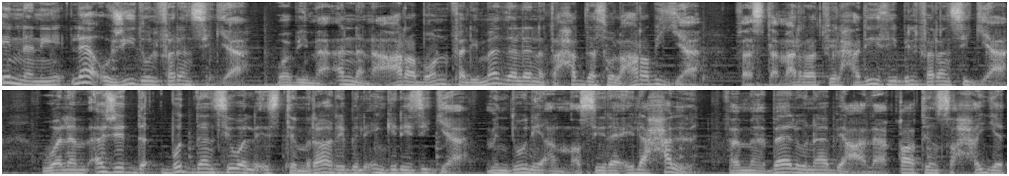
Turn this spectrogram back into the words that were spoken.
إنني لا أجيد الفرنسية وبما أننا عرب فلماذا لا نتحدث العربية؟ فاستمرت في الحديث بالفرنسية ولم أجد بدا سوى الاستمرار بالإنجليزية من دون أن نصل إلى حل فما بالنا بعلاقات صحية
